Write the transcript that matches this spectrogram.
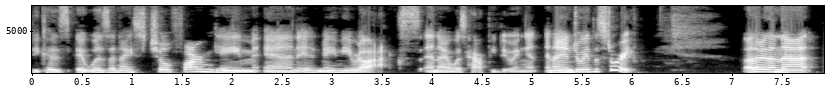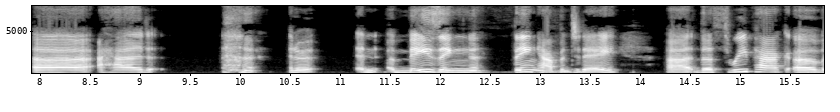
because it was a nice chill farm game and it made me relax and I was happy doing it and I enjoyed the story. Other than that, uh, I had an, an amazing thing happened today. Uh, the three pack of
